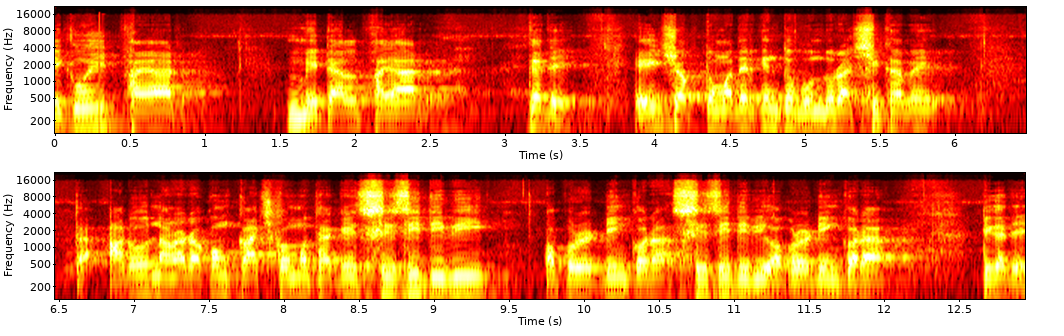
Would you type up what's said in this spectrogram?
liquid fire metal fire ঠিক আছে? এইসব তোমাদের কিন্তু বন্ধুরা শেখাবে। তা আরও নানা রকম কাজকর্ম থাকে সিসিটিভি অপারেটিং করা সিসিটিভি অপারেটিং করা, ঠিক আছে?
